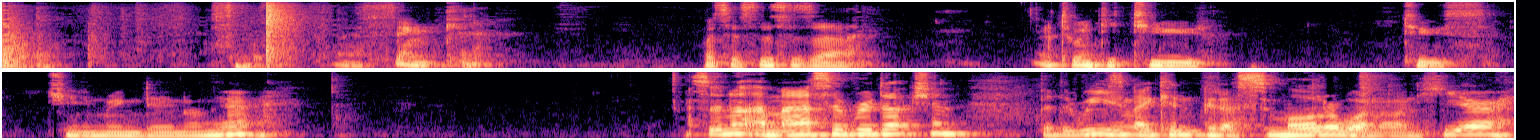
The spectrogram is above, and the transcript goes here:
I think what's this? This is a a 22 tooth chainring down on there. So not a massive reduction, but the reason I couldn't put a smaller one on here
